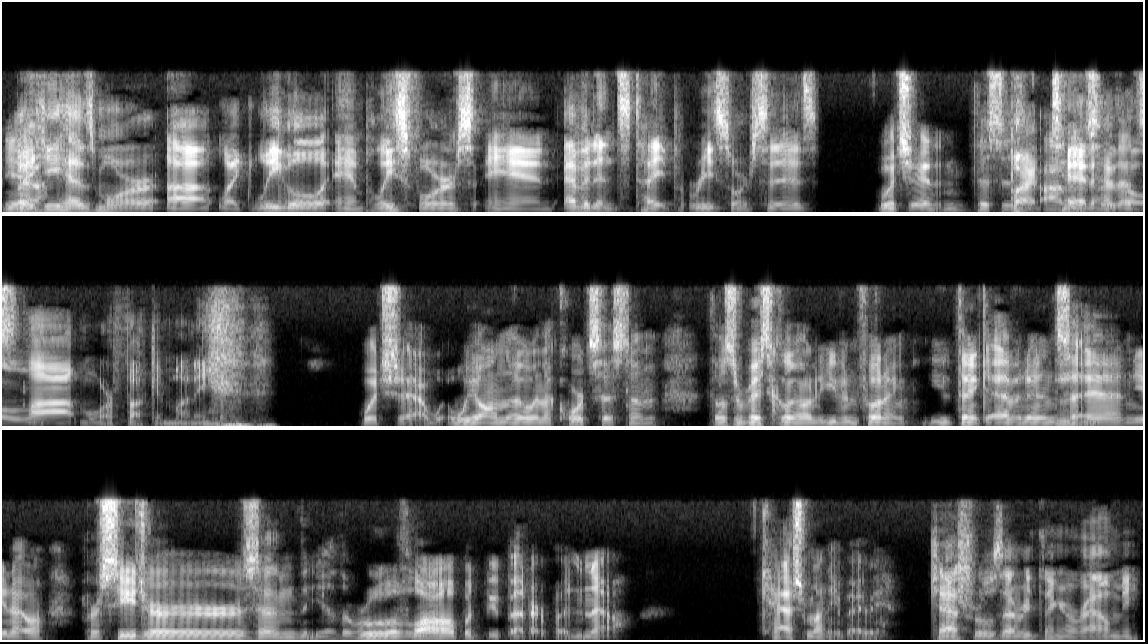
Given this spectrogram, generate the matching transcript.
yeah. but he has more uh like legal and police force and evidence type resources. which and this is But Ted has a lot more fucking money. which uh, we all know in the court system, those are basically on even footing. You'd think evidence Mhm. and you know procedures and you know, the rule of law would be better, but no, cash money, baby. Cash rules everything around me.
